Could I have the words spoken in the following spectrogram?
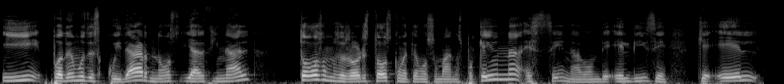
Y podemos descuidarnos y al final todos somos errores, todos cometemos humanos. Porque hay una escena donde él dice que él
